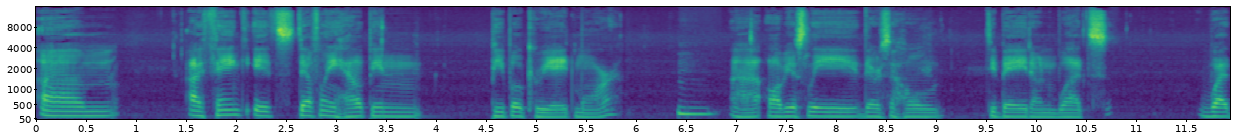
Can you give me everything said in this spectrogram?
Um, I think it's definitely helping people create more. Mm-hmm. Uh, obviously, there's a whole debate on what's what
